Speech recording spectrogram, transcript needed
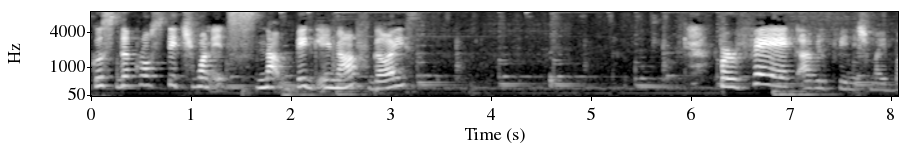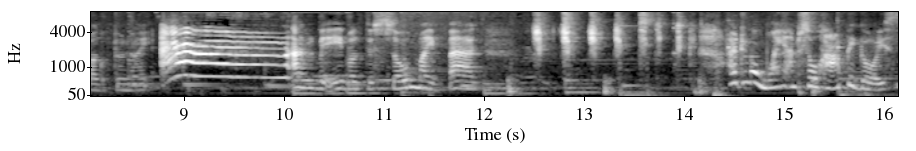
Cause the cross stitch one, it's not big enough, guys. Perfect. I will finish my bag tonight. Ah, I will be able to sew my bag. I don't know why I'm so happy, guys.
